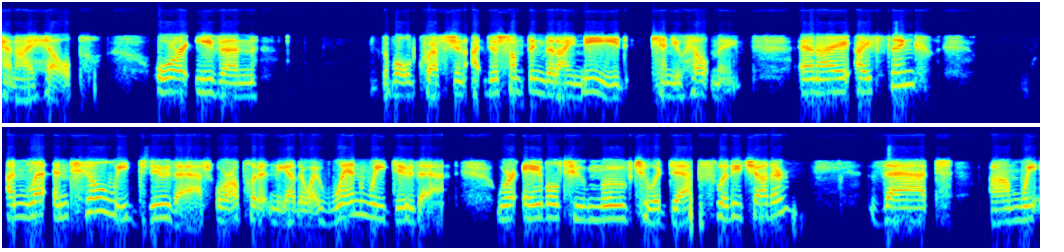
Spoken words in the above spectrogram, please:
can I help? Or even the bold question, There's something that I need. Can you help me? And I, I think unless, until we do that, or I'll put it in the other way, when we do that, we're able to move to a depth with each other that um, we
